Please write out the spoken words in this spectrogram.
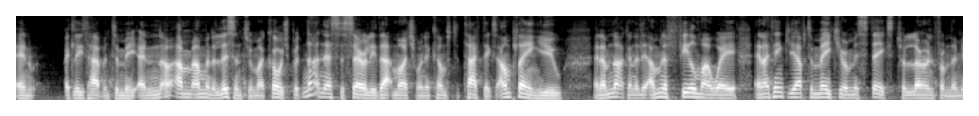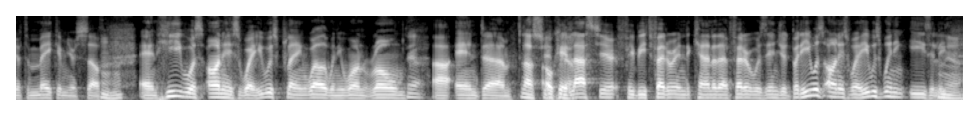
and at least happened to me. And I'm. I'm going to listen to my coach, but not necessarily that much when it comes to tactics. I'm playing you. And I'm not gonna. Li- I'm gonna feel my way. And I think you have to make your mistakes to learn from them. You have to make them yourself. Mm-hmm. And he was on his way. He was playing well when he won Rome. Yeah. Uh, and um, Last year, okay, yeah. last year he beat Federer in the Canada. Federer was injured, but he was on his way. He was winning easily. Yeah.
